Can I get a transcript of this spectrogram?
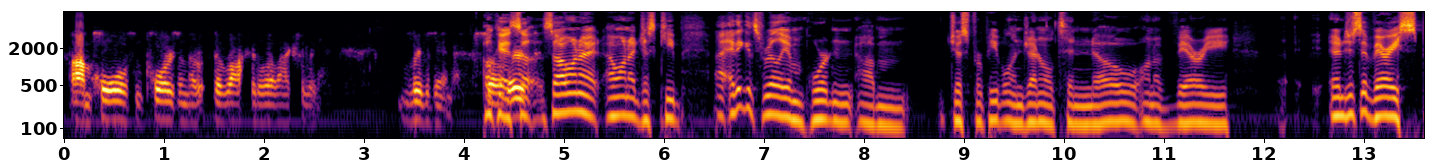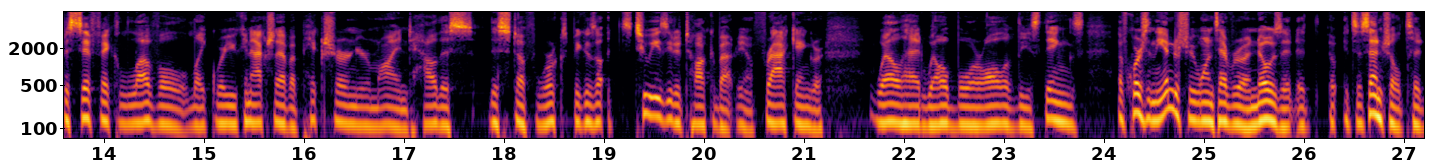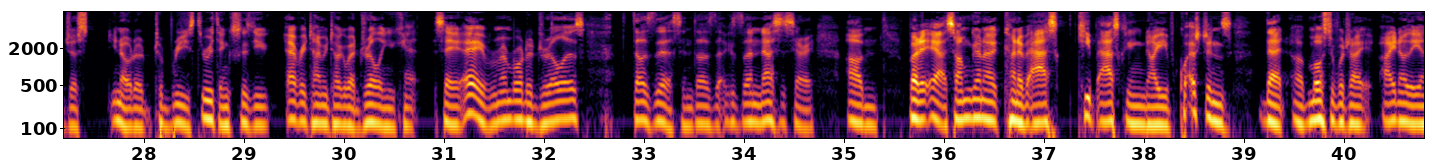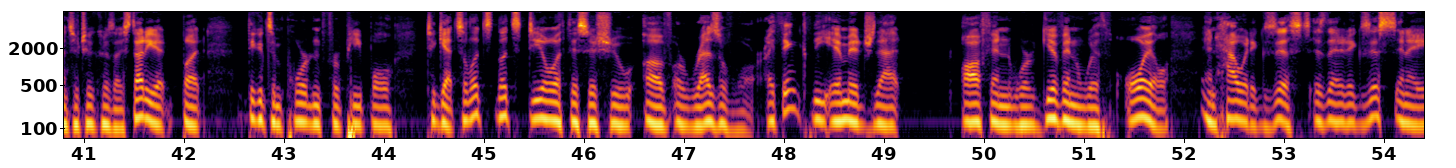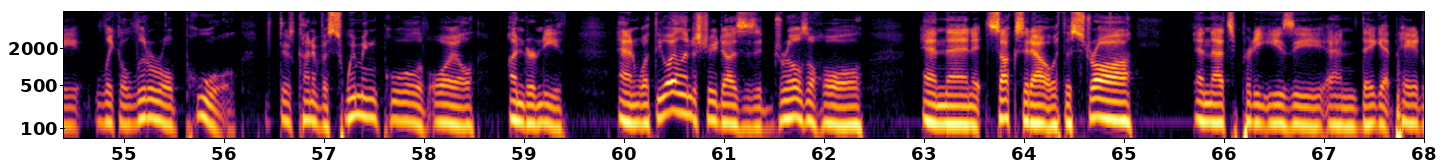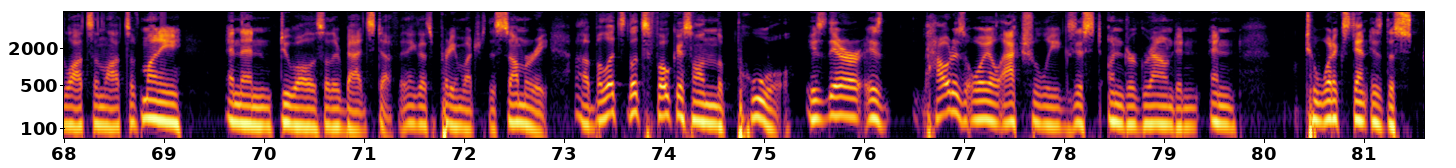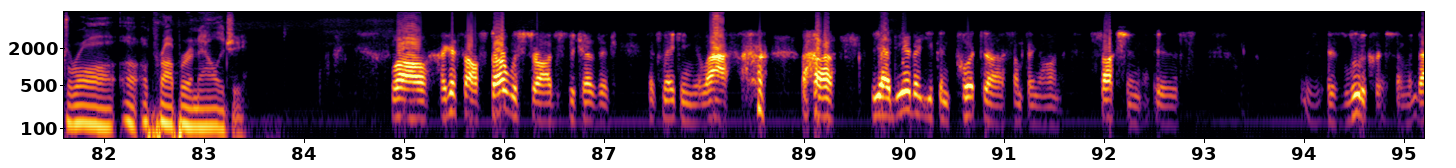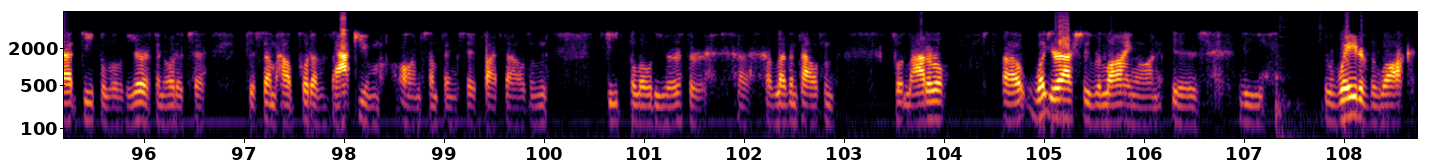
um, holes and pores in the, the rock that oil actually lives in. So okay, so so I want to I want to just keep. I think it's really important, um, just for people in general, to know on a very and just a very specific level like where you can actually have a picture in your mind how this this stuff works because it's too easy to talk about you know fracking or wellhead wellbore all of these things of course in the industry once everyone knows it, it it's essential to just you know to, to breeze through things because you every time you talk about drilling you can't say hey remember what a drill is does this and does that because it's unnecessary. Um, but yeah, so I'm gonna kind of ask, keep asking naive questions that uh, most of which I I know the answer to because I study it, but think it's important for people to get. So let's let's deal with this issue of a reservoir. I think the image that often we're given with oil and how it exists is that it exists in a like a literal pool. There's kind of a swimming pool of oil underneath. And what the oil industry does is it drills a hole and then it sucks it out with a straw and that's pretty easy and they get paid lots and lots of money and then do all this other bad stuff. I think that's pretty much the summary. Uh, but let's let's focus on the pool. Is there is how does oil actually exist underground and and to what extent is the straw a, a proper analogy? Well, I guess I'll start with straw just because it it's making me laugh. uh, the idea that you can put uh, something on suction is, is is ludicrous. I mean, that deep below the earth, in order to to somehow put a vacuum on something, say 5,000 feet below the earth or uh, 11,000 foot lateral, uh, what you're actually relying on is the the weight of the rock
